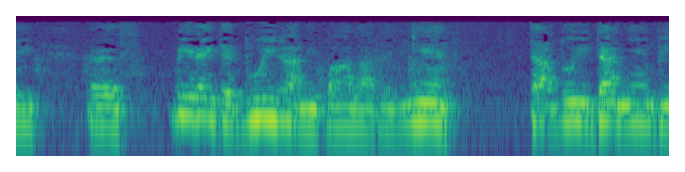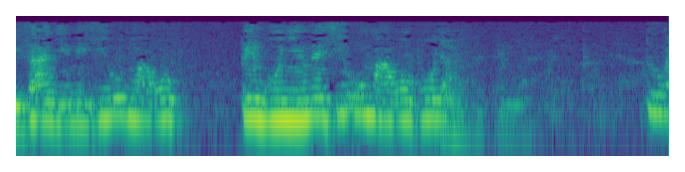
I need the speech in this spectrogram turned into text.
နေအဲပေးလိုက်တဲ့သွေးကနေပါလာတယ်ညင်းဓာတ်သွေးဓာတ်ညင်ဗီဇညင်နေရှိဦးမှာကိုပင်ကိုညင်နေရှိဦးမှာကိုဖို့ရသူက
